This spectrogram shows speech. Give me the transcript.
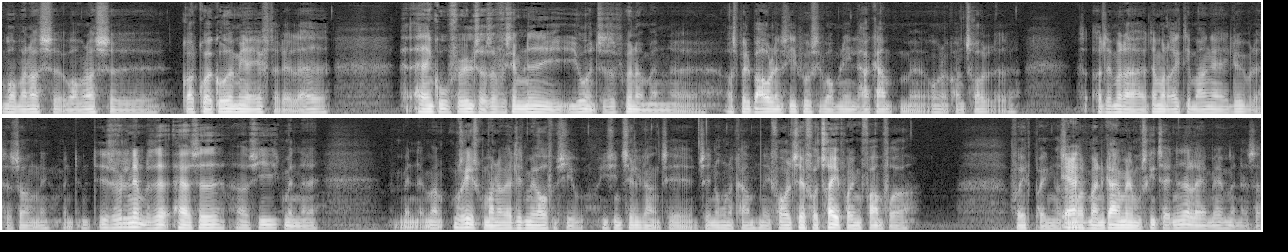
hvor man også, hvor man også øh, godt kunne have gået mere efter det, eller havde, havde en god følelse, og så for eksempel nede i, i Odense, så begynder man øh, at spille baglæns lige pludselig, hvor man egentlig har kampen øh, under kontrol. Øh, og dem er, der, dem er der rigtig mange af i løbet af sæsonen. Ikke? Men det er selvfølgelig nemt at her at sidde og sige, ikke? men, øh, men man, måske skulle man have været lidt mere offensiv i sin tilgang til, til nogle af kampene, i forhold til at få tre point frem for, for et point. Og så ja. måtte man en gang imellem måske tage et nederlag med, men altså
